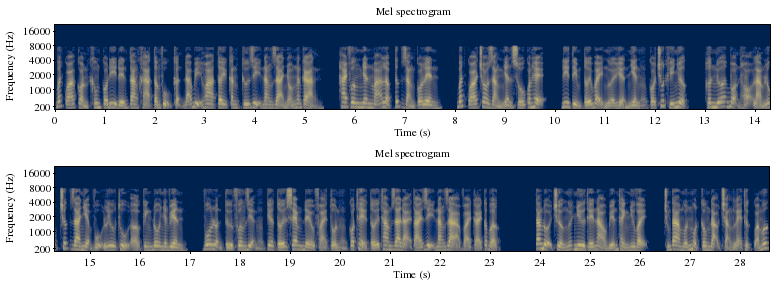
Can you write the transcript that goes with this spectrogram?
bất quá còn không có đi đến tang khả tâm phụ cận đã bị hoa tây căn cứ dị năng giả nhóm ngăn cản. Hai phương nhân mã lập tức rằng co lên, bất quá cho rằng nhân số quan hệ, đi tìm tới bảy người hiển nhiên có chút khí nhược, hơn nữa bọn họ làm lúc trước ra nhiệm vụ lưu thủ ở kinh đô nhân viên, vô luận từ phương diện kia tới xem đều phải tốn có thể tới tham gia đại tái dị năng giả vài cái cấp bậc. Tăng đội trưởng ngươi như thế nào biến thành như vậy, chúng ta muốn một công đạo chẳng lẽ thực quá mức.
